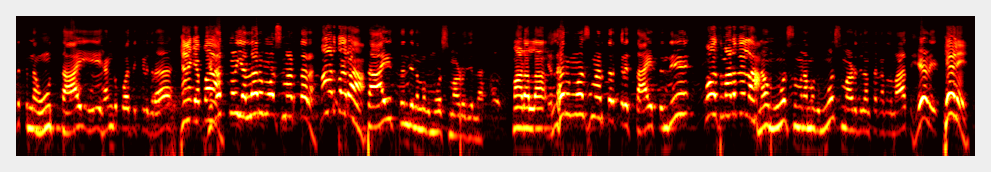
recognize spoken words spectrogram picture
ಅದಕ್ಕೆ ನಾವು ತಾಯಿ ಹೆಂಗ ಅಂತ ಕೇಳಿದ್ರ? ಹೇಗಪ್ಪ? ಎಲ್ಲಾರು ಮೋಸ ಮಾಡ್ತಾರ. ಮಾಡ್ತಾರ. ತಾಯಿ ತಂದೆ ನಮಗ್ ಮೋಸ ಮಾಡೋದಿಲ್ಲ. ಮಾಡಲ್ಲ. ಎಲ್ಲಾರು ಮೋಸ ಮಾಡ್ತಾರ ಕರೆ ತಾಯಿ ತಂದೆ. ಮೋಸ ಮಾಡೋದಿಲ್ಲ. ನಾವು ಮೋಸ ನಮಗ್ ಮೋಸ ಮಾಡೋದಿಲ್ಲ ಅಂತಕ್ಕಂಥದ್ದು ಮಾತು ಹೇಳಿ. ಹೇಳಿ.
